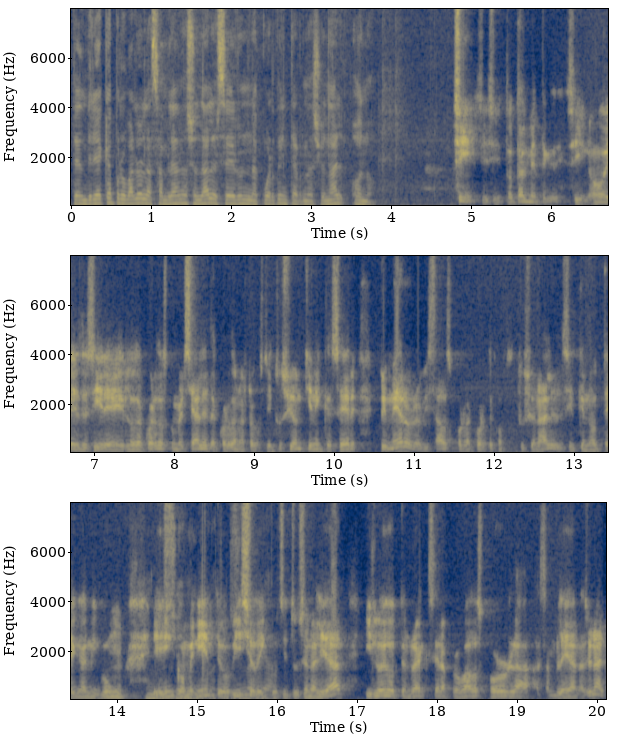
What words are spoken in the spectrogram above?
¿tendría que aprobarlo la Asamblea Nacional al ser un acuerdo internacional o no? Sí, sí, sí, totalmente sí, ¿no? Es decir, eh, los acuerdos comerciales, de acuerdo a nuestra Constitución, tienen que ser primero revisados por la Corte Constitucional, es decir, que no tengan ningún eh, inconveniente o vicio de inconstitucionalidad, y luego tendrán que ser aprobados por la Asamblea Nacional.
